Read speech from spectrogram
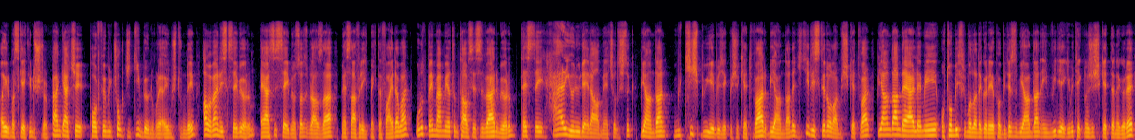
ayırması gerektiğini düşünüyorum. Ben gerçi portföyümün çok ciddi bir bölümünü buraya ayırmış durumdayım. Ama ben risk seviyorum. Eğer siz sevmiyorsanız biraz daha mesafeli gitmekte fayda var. Unutmayın ben bir yatırım tavsiyesi vermiyorum. Tesla'yı her yönüyle ele almaya çalıştık. Bir yandan müthiş büyüyebilecek bir şirket var. Bir yandan da ciddi riskleri olan bir şirket var. Bir yandan değerlemeyi otomobil firmalarına göre yapabiliriz. Bir yandan Nvidia gibi teknoloji şirketlerine göre.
